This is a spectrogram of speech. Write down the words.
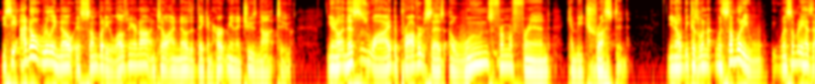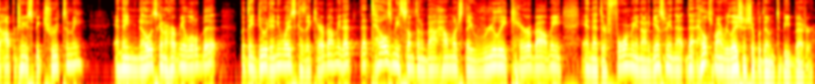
You see, I don't really know if somebody loves me or not until I know that they can hurt me and they choose not to. You know, and this is why the proverb says a wounds from a friend can be trusted. You know, because when when somebody when somebody has the opportunity to speak truth to me and they know it's going to hurt me a little bit, but they do it anyways because they care about me, that that tells me something about how much they really care about me and that they're for me and not against me and that that helps my relationship with them to be better.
